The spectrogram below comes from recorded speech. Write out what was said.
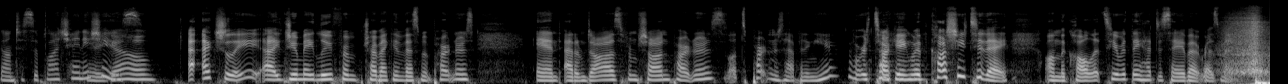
down to supply chain there issues. You go. Actually, uh, Junmei Liu from Tribeca Investment Partners and Adam Dawes from Shaw and Partners. Lots of partners happening here. We're talking with Koshi today on the call. Let's hear what they had to say about ResMed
